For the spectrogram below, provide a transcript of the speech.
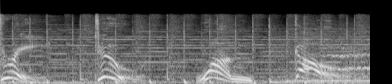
three, two, one, go!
